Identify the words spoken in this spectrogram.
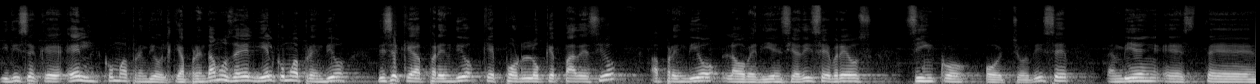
y dice que él, ¿cómo aprendió? El que aprendamos de él y él, ¿cómo aprendió? Dice que aprendió, que por lo que padeció, aprendió la obediencia. Dice Hebreos 5, 8. Dice también, este,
